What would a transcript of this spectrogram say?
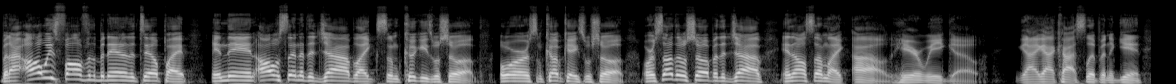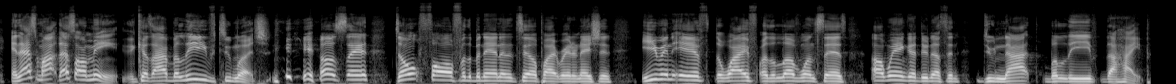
But I always fall for the banana in the tailpipe. And then all of a sudden at the job, like some cookies will show up or some cupcakes will show up or something will show up at the job. And all of a sudden I'm like, oh, here we go. Guy got caught slipping again. And that's my that's on me because I believe too much. you know what I'm saying? Don't fall for the banana in the tailpipe, Raider Nation. Even if the wife or the loved one says, oh, we ain't gonna do nothing. Do not believe the hype.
